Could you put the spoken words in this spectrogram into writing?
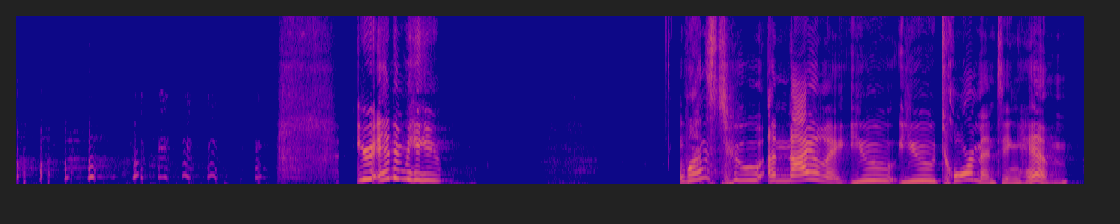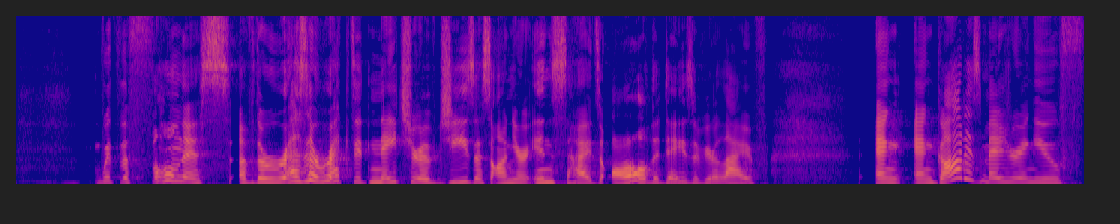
your enemy wants to annihilate you, you tormenting him with the fullness of the resurrected nature of Jesus on your insides all the days of your life. And, and God is measuring you f-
